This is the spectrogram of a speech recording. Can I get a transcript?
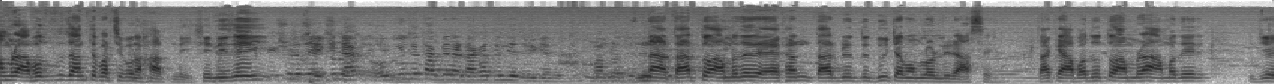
আমরা আপাতত জানতে পারছি কোনো হাত নেই। সে নিজেই না তার তো আমাদের এখন তার বিরুদ্ধে দুইটা মামলা অলরেডি আছে। তাকে আপাতত আমরা আমাদের যে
